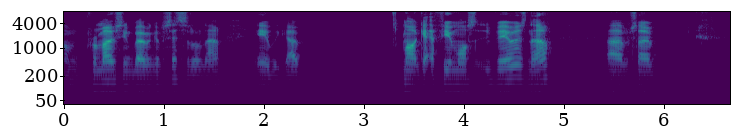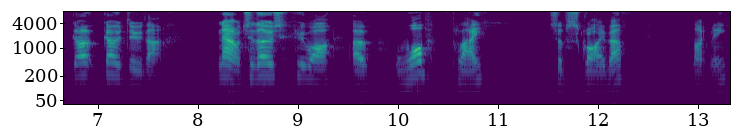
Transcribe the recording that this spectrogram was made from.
I'm promoting Birmingham Citadel now. Here we go. Might get a few more viewers now. Um, so go go do that. Now to those who are a Wob Play subscriber, like me,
